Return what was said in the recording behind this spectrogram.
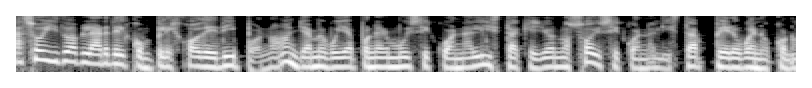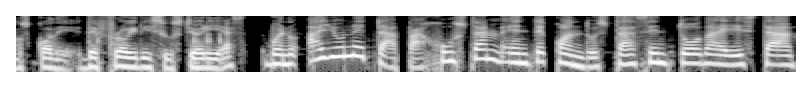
Has oído hablar del complejo de Edipo, ¿no? Ya me voy a poner muy psicoanalista, que yo no soy psicoanalista, pero bueno, conozco de, de, Freud y sus teorías. Bueno, hay una etapa justamente cuando estás en toda esta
